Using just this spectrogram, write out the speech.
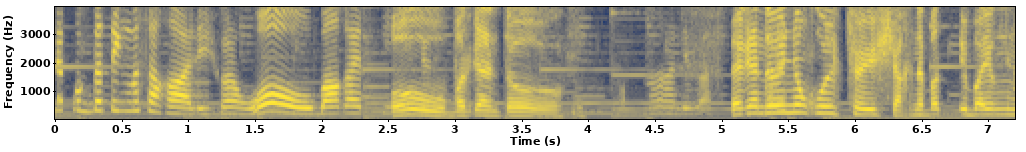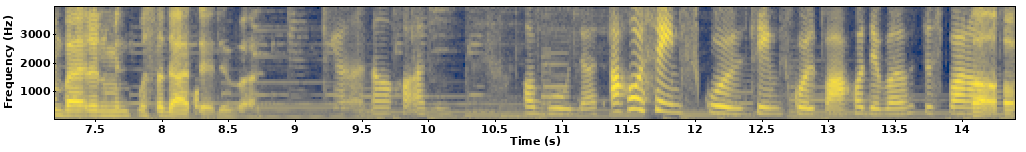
na pagdating mo sa college, parang, wow, bakit? Oh, ba't ganito? Ah, di ba? Like, nandun yung culture shock na ba't iba yung environment mo sa dati, di ba? Nga, nakakaano, kagulat. Ako, same school. Same school pa ako, di ba? Tapos parang, oo,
